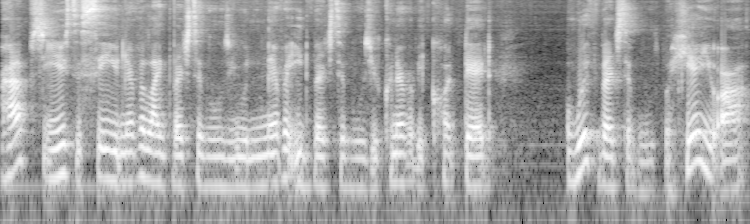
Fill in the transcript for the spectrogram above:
Perhaps you used to say you never liked vegetables, you would never eat vegetables, you could never be caught dead with vegetables. But here you are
